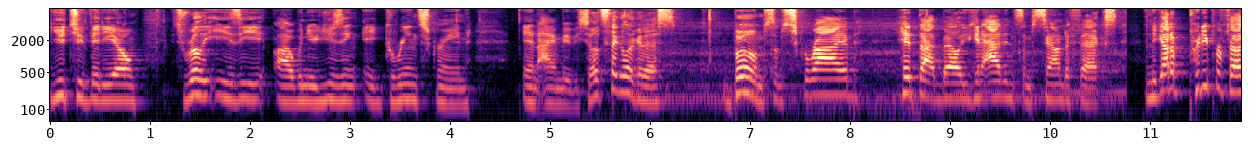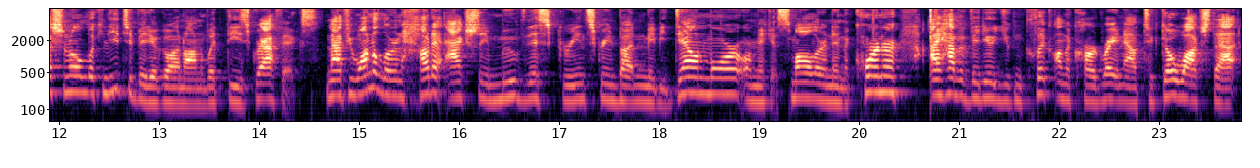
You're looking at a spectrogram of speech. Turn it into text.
YouTube video. It's really easy uh, when you're using a green screen in iMovie. So let's take a look at this. Boom, subscribe, hit that bell. You can add in some sound effects. And you got a pretty professional looking YouTube video going on with these graphics. Now, if you wanna learn how to actually move this green screen button maybe down more or make it smaller and in the corner, I have a video you can click on the card right now to go watch that.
